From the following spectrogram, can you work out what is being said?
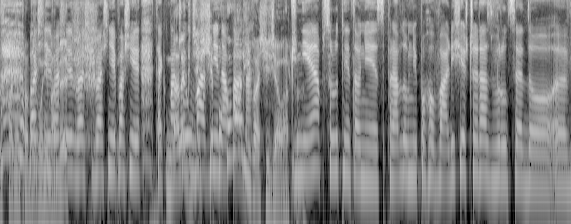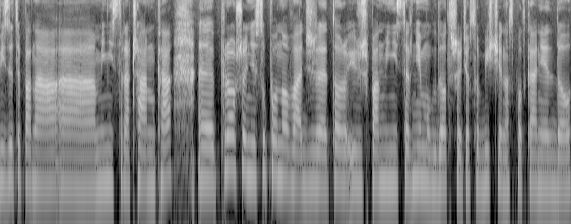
z panią problemu właśnie, nie mamy. Właśnie, właśnie, właśnie właśnie tak no, patrzę ale uważnie się na pana. wasi działacze. Nie, absolutnie to nie jest prawdą. Nie pochowali się. Jeszcze raz wrócę do e, wizyty pana e, ministra Czarnka. E, proszę nie suponować, że to, iż pan minister nie mógł dotrzeć osobiście na spotkanie do,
